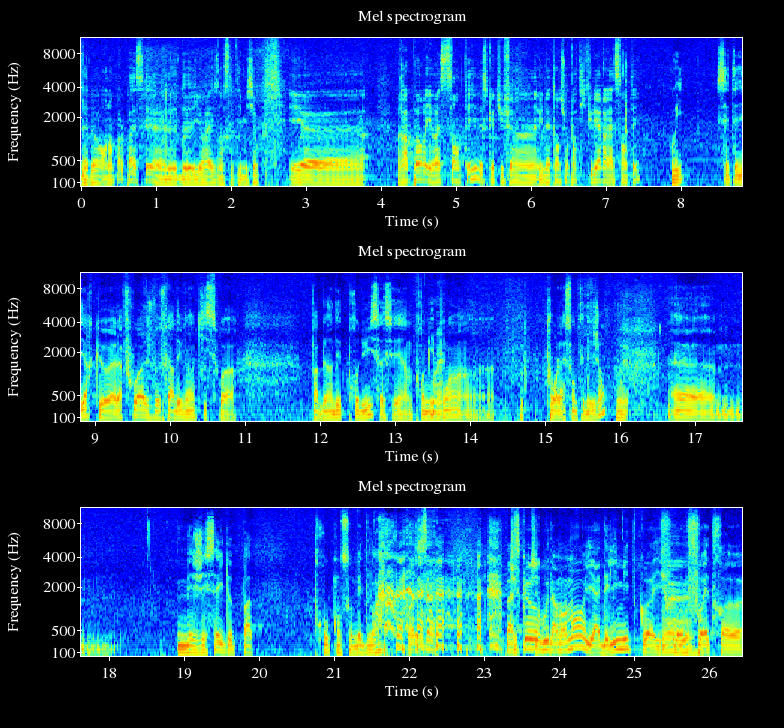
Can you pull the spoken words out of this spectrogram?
J'adore, on n'en parle pas assez euh, de, de l'ivresse dans cette émission. Et euh, rapport ivresse-santé, est-ce que tu fais un- une attention particulière à la santé? Oui, c'est-à-dire qu'à la fois je veux faire des vins qui soient pas blindé de produits, ça c'est un premier Ouais. point euh, pour la santé des gens. Ouais. Euh, mais j'essaye de pas trop consommer de vin. Ouais, c'est ça. Parce qu'au tu- bout d'un moment, il y a des limites. Quoi. Il faut, Ouais, ouais. faut être, euh,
